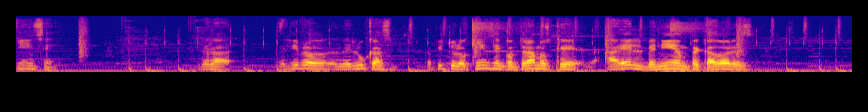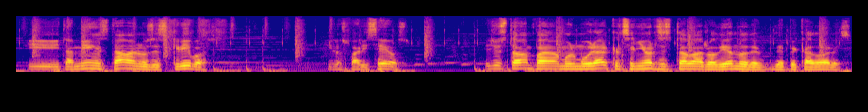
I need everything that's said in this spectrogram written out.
15 del libro de Lucas capítulo 15 encontramos que a él venían pecadores y también estaban los escribas y los fariseos. Ellos estaban para murmurar que el Señor se estaba rodeando de, de pecadores.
